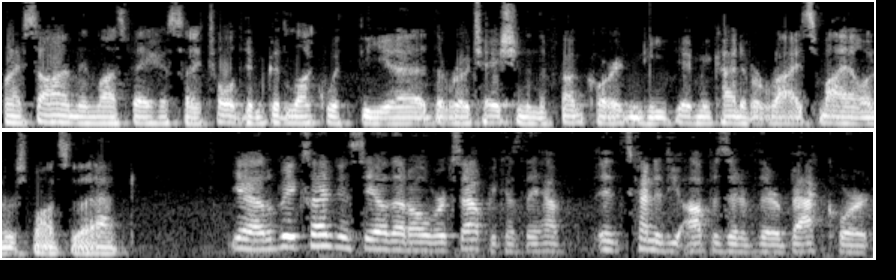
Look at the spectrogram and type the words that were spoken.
when I saw him in Las Vegas, I told him good luck with the uh, the rotation in the front court, and he gave me kind of a wry smile in response to that. Yeah, it'll be exciting to see how that all works out because they have it's kind of the opposite of their backcourt,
